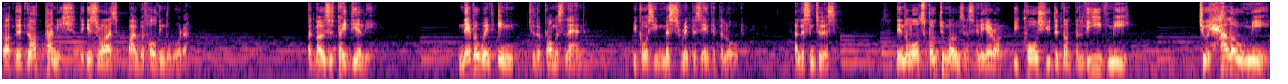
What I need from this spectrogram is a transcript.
God did not punish the Israelites by withholding the water. But Moses paid dearly. Never went into the promised land because he misrepresented the Lord. And listen to this. Then the Lord spoke to Moses and Aaron, because you did not believe me, to hallow me,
